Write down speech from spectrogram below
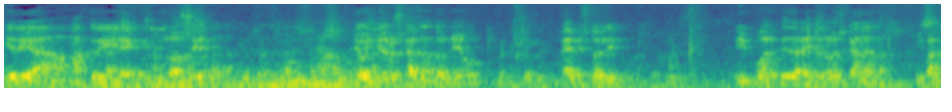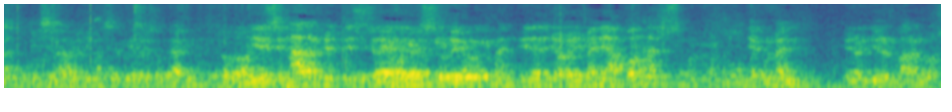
κυρία Μακρύ έχει δηλώσει και ο κύριος Χατζαντονίου με επιστολή. Οι υπόλοιποι δεν έχει δηλώσει κανένας. Εντάξει. Οι συνάδελφοί μας οι οποίοι είναι στον Θεατή είναι το Οι συνάδελφοι της ε, Είναι δικαιολογημένοι. είναι δικαιολογημένοι απόντες συγκεκριμένοι. Είναι ο κύριος Μαραγός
